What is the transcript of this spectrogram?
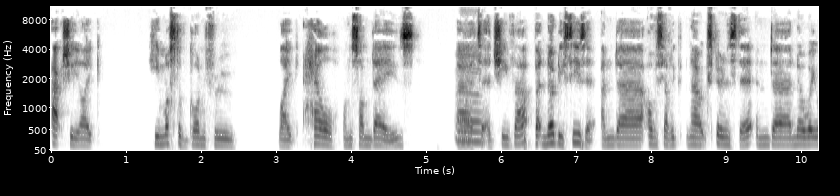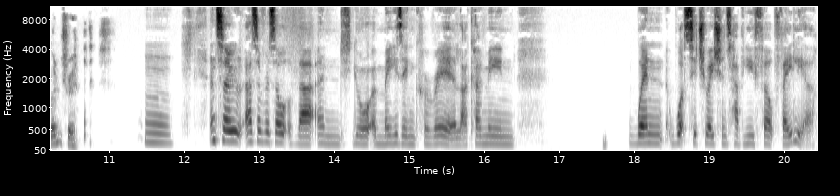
actually like he must have gone through like hell on some days uh, Mm. to achieve that but nobody sees it and uh, obviously i've now experienced it and uh, know what he went through Mm. And so, as a result of that and your amazing career, like, I mean, when, what situations have you felt failure?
